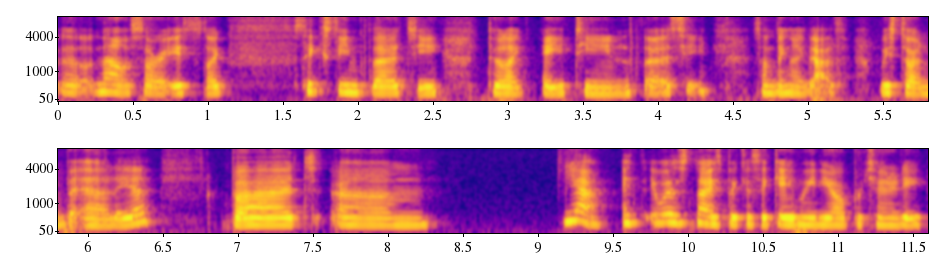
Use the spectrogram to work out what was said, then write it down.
uh, no sorry it's like 1630 to like 1830 something like that. We started a bit earlier but um yeah it, it was nice because it gave me the opportunity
